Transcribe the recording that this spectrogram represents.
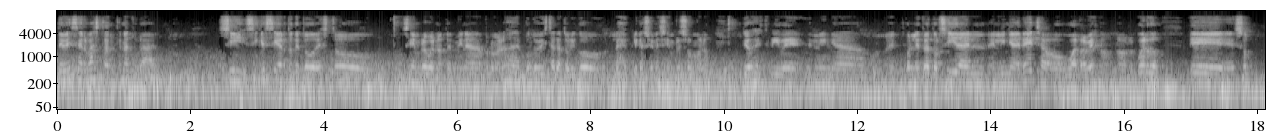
debe ser bastante natural. Sí, sí que es cierto que todo esto siempre, bueno, termina, por lo menos desde el punto de vista católico, las explicaciones siempre son, bueno, Dios escribe en línea, con letra torcida en, línea derecha o, al revés, no, no recuerdo. Eh, son,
